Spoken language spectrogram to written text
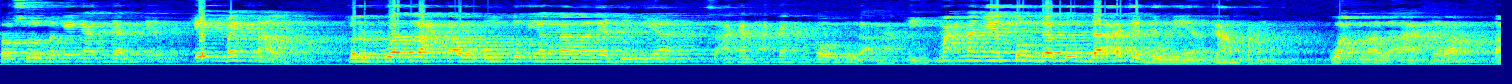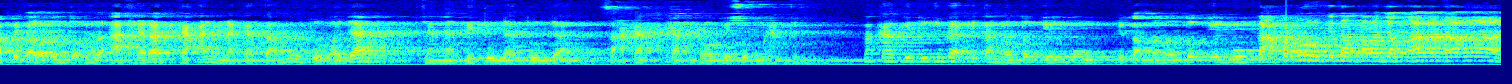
Rasul mengingatkan, "I'mal Berbuatlah kau untuk yang namanya dunia seakan-akan kau itu nggak mati. Maknanya tunda-tunda aja dunia, gampang. Wa'mal akhirat, tapi kalau untuk hal akhirat ka'annaka tamutu gadan, jangan ditunda-tunda seakan-akan kau besok mati. Maka gitu juga kita menuntut ilmu, kita menuntut ilmu, tak perlu kita panjang angan-angan.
